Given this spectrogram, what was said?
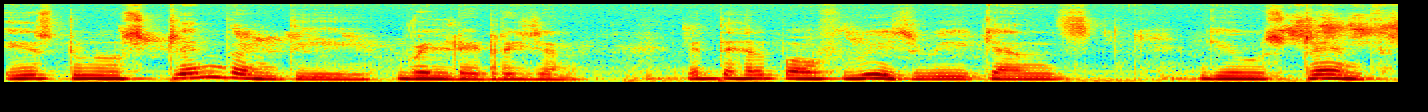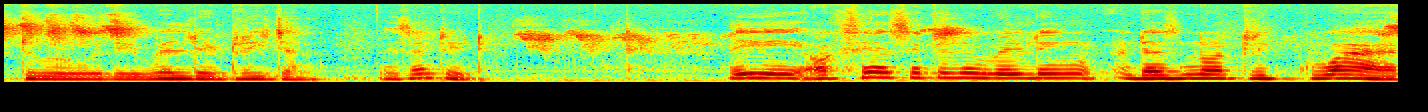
is to strengthen the welded region with the help of which we can give strength to the welded region isn't it the oxyacetylene welding does not require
